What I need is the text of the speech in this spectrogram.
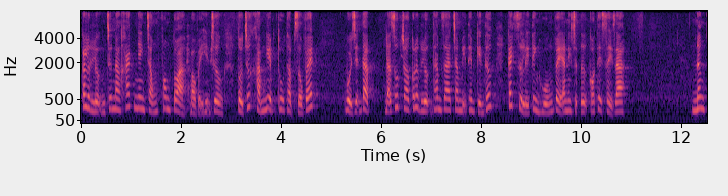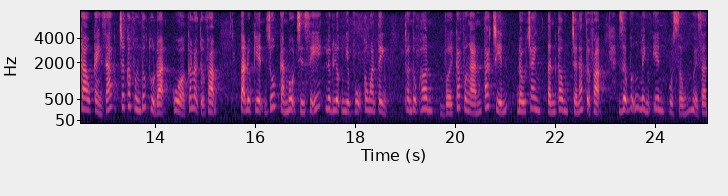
Các lực lượng chức năng khác nhanh chóng phong tỏa, bảo vệ hiện trường, tổ chức khám nghiệm thu thập dấu vết. Buổi diễn tập đã giúp cho các lực lượng tham gia trang bị thêm kiến thức, cách xử lý tình huống về an ninh trật tự có thể xảy ra, nâng cao cảnh giác trước các phương thức thủ đoạn của các loại tội phạm, tạo điều kiện giúp cán bộ chiến sĩ, lực lượng nghiệp vụ công an tỉnh thuần thục hơn với các phương án tác chiến, đấu tranh, tấn công, trấn áp tội phạm, giữ vững bình yên cuộc sống người dân.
